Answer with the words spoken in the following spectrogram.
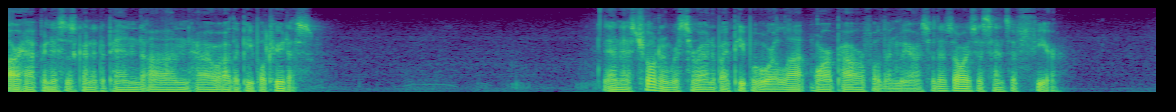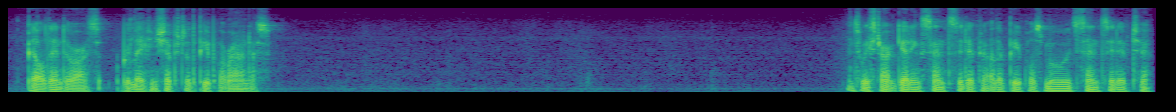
our happiness is going to depend on how other people treat us. And as children, we're surrounded by people who are a lot more powerful than we are, so there's always a sense of fear built into our relationships to the people around us. And so we start getting sensitive to other people's moods, sensitive to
